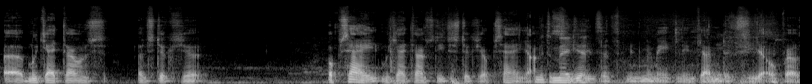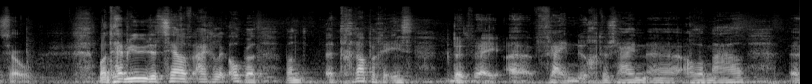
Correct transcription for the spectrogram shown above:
Eh, moet jij trouwens een stukje opzij? Moet jij trouwens niet een stukje opzij? Ja, Met de. Dat, met de meetlint, ja, dat zie je ook wel zo. Want hebben jullie dat zelf eigenlijk ook wel? Want het grappige is dat wij eh, vrij nuchter zijn eh, allemaal. eh,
